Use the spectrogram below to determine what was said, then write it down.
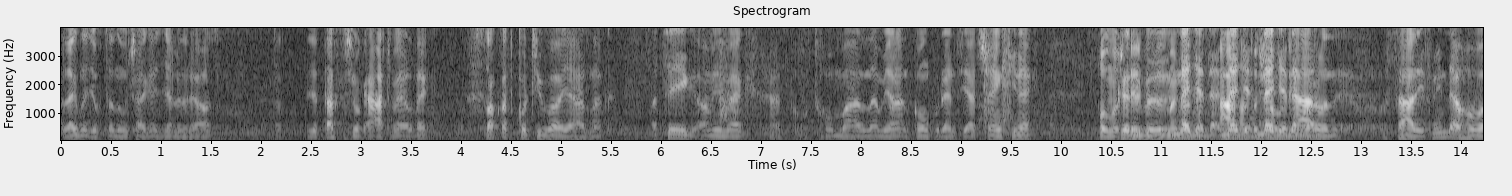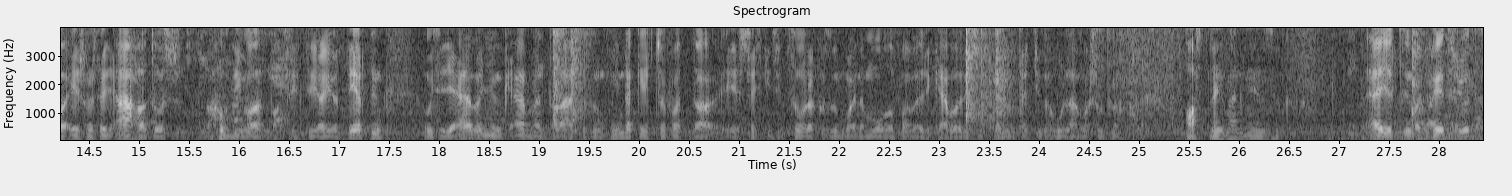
A legnagyobb tanulság egyelőre az, hogy a taxisok átvernek, szakadt kocsival járnak, a cég, ami meg hát otthon már nem jelent konkurenciát senkinek, Pont most körülbelül meg negyed, az negyed, A6-os negyed áron szállít mindenhova, és most egy A6-os Audi-val Patricia jött értünk, úgyhogy elmegyünk, ebben találkozunk mind a két csapattal, és egy kicsit szórakozunk majd a Mall of Amerikával, és itt felültetjük a hullámvasútra. Azt még megnézzük. Eljöttünk a Patriots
